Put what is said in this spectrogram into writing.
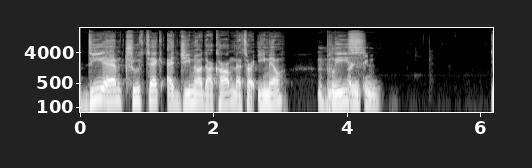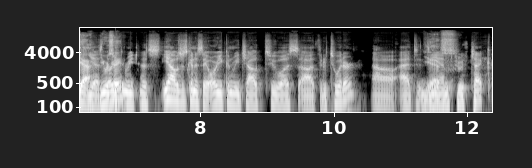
DM truthtech at gmail.com. That's our email. Mhm. Or you Please. can. Yeah, yes. you were you saying? can reach us. Yeah, I was just gonna say, or you can reach out to us uh, through Twitter uh, at Yes. DM Truth Tech.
